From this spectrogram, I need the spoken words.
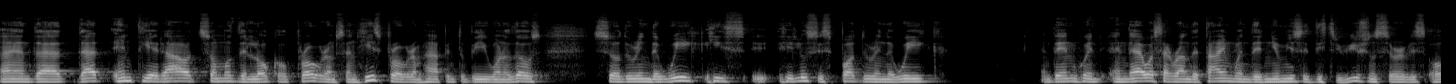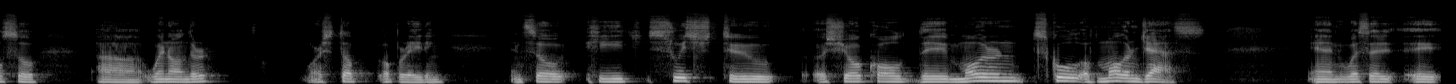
and that that emptied out some of the local programs, and his program happened to be one of those. So during the week, he's he loses spot during the week, and then when and that was around the time when the new music distribution service also uh, went under or stopped operating. And so he switched to a show called the Modern School of Modern Jazz, and was a, a,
